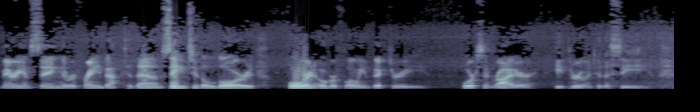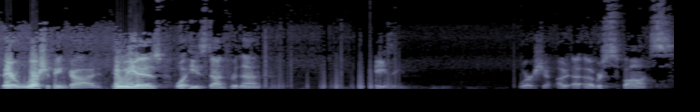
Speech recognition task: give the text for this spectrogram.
Miriam sang the refrain back to them Sing to the Lord for an overflowing victory. Horse and rider he threw into the sea. They are worshiping God, who he is, what he's done for them. Amazing. Worship, a, a, response.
